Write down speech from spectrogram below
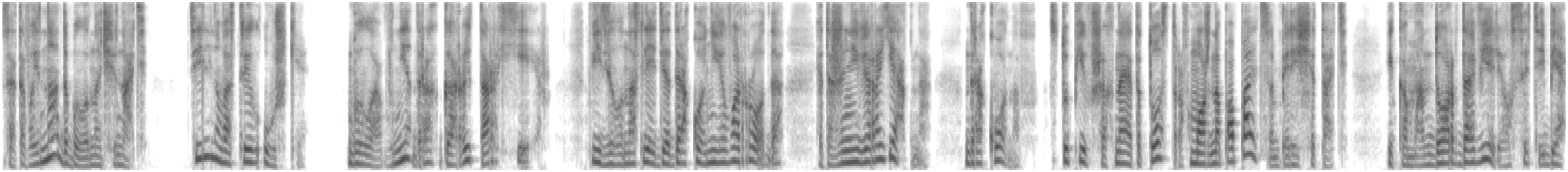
С этого и надо было начинать». Тиль навострил ушки. «Была в недрах горы Тархейр. Видела наследие драконьего рода. Это же невероятно. Драконов, ступивших на этот остров, можно по пальцам пересчитать. И командор доверился тебе.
